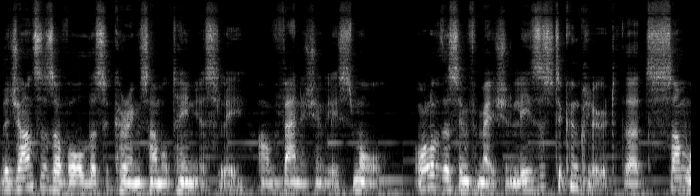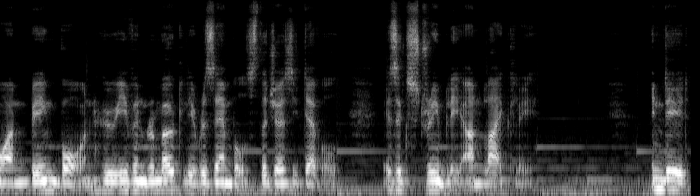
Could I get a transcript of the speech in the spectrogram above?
the chances of all this occurring simultaneously are vanishingly small. All of this information leads us to conclude that someone being born who even remotely resembles the Jersey Devil is extremely unlikely. Indeed,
